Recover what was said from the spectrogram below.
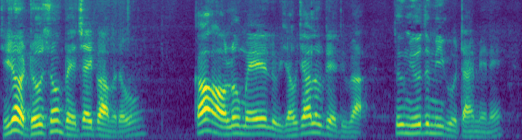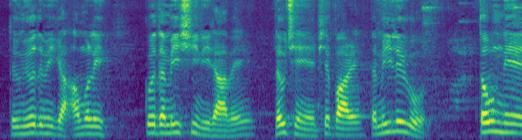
ဒီတော့ဒိုဆွန်းပဲကြိုက်ပါမတော့ ကောင်းအောင်လုပ်မယ်လို့ယောက်ျားလုပ်တဲ့သူကသူ့မျိုးသမီးကိုတိုင်းမြင်တယ်သူမျိုးသမီးကအောင်မလေးကိုသမီးရှိနေတာပဲလှုပ်ချင်ရင်ဖြစ်ပါတယ်သမီးလေးကိုသုံးနှစ်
